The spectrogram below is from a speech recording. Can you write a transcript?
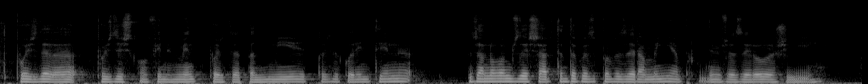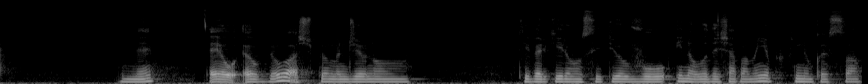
depois, da, depois deste confinamento, depois da pandemia, depois da quarentena, já não vamos deixar tanta coisa para fazer amanhã porque podemos fazer hoje e né? É, é o que eu acho. Pelo menos eu não. Se tiver que ir a um sítio, eu vou e não vou deixar para amanhã porque nunca se sabe.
